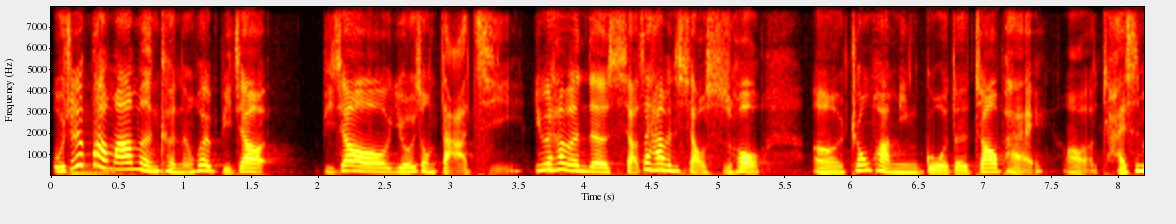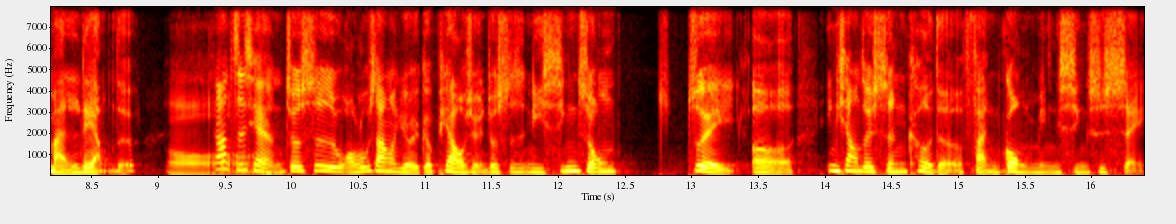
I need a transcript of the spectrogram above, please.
我觉得爸妈们可能会比较。比较有一种打击，因为他们的小在他们的小时候，呃，中华民国的招牌啊、呃、还是蛮亮的。哦，那之前就是网络上有一个票选，就是你心中最呃印象最深刻的反共明星是谁？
